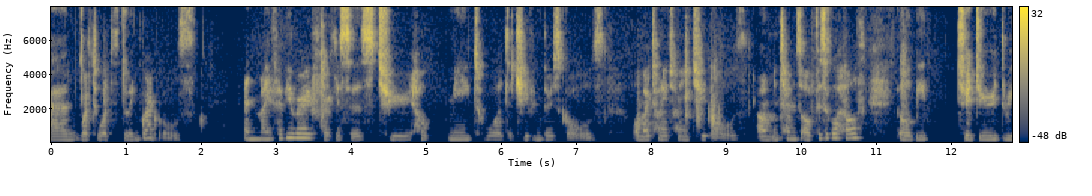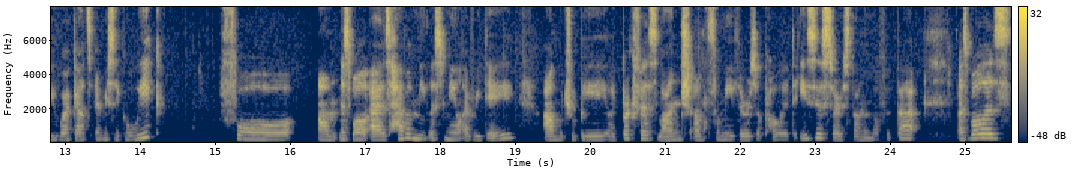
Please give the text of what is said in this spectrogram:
and work towards doing grad roles. And my February focuses to help me towards achieving those goals or my 2022 goals um, in terms of physical health it will be to do three workouts every single week for um, as well as have a meatless meal every day, um, which will be like breakfast, lunch. Um, for me, those are probably the easiest, so starting off with that, as well as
